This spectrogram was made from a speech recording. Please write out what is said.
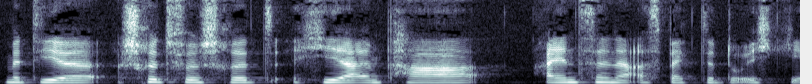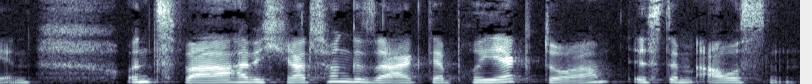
mit dir Schritt für Schritt hier ein paar einzelne Aspekte durchgehen. Und zwar habe ich gerade schon gesagt, der Projektor ist im Außen.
